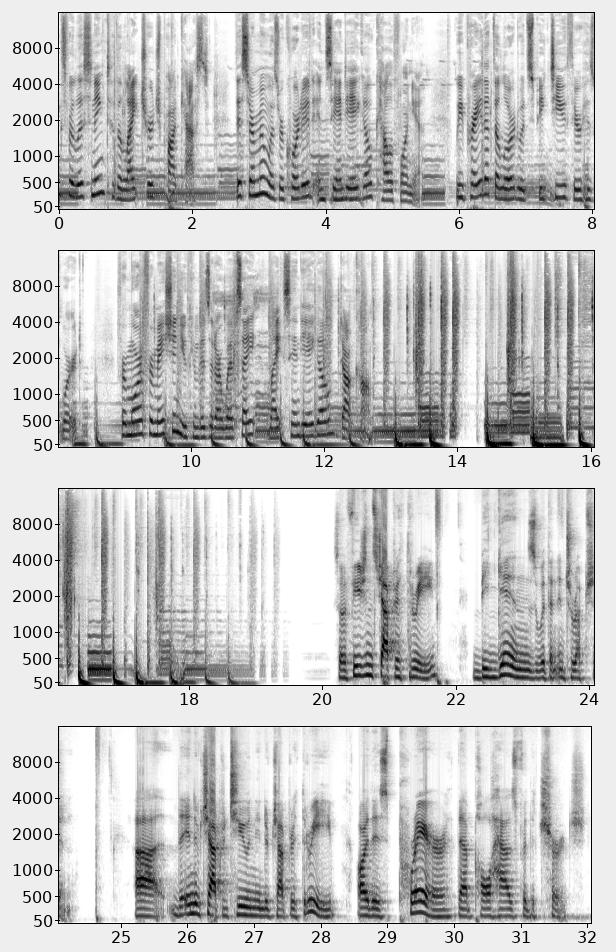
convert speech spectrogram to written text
Thanks for listening to the Light Church podcast. This sermon was recorded in San Diego, California. We pray that the Lord would speak to you through His Word. For more information, you can visit our website, lightsandiego.com. So, Ephesians chapter 3 begins with an interruption. Uh, the end of chapter 2 and the end of chapter 3 are this prayer that Paul has for the church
